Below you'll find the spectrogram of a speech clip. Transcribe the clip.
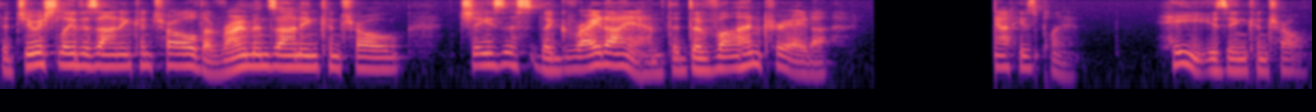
The Jewish leaders aren't in control, the Romans aren't in control. Jesus, the great I am, the divine creator, out his plan. He is in control.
